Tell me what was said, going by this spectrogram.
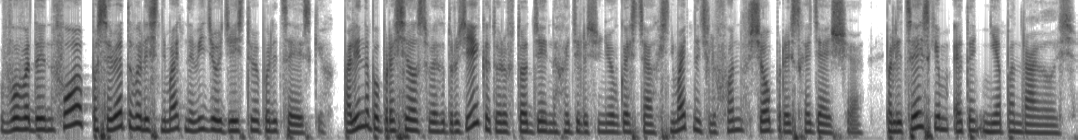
В ВВД-инфо посоветовали снимать на видео действия полицейских. Полина попросила своих друзей, которые в тот день находились у нее в гостях, снимать на телефон все происходящее. Полицейским это не понравилось.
